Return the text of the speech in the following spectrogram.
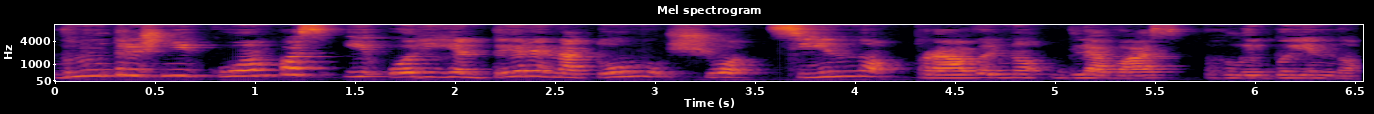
внутрішній компас і орієнтири на тому, що цінно, правильно для вас глибинно,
